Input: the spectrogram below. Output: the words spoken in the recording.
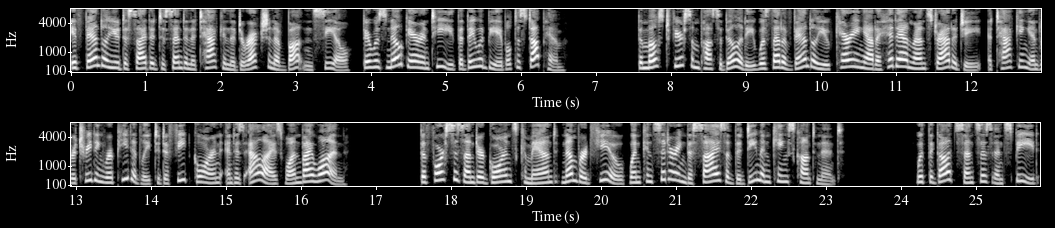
If Vandalieu decided to send an attack in the direction of Botan's seal, there was no guarantee that they would be able to stop him. The most fearsome possibility was that of Vandalieu carrying out a hit-and-run strategy, attacking and retreating repeatedly to defeat Gorn and his allies one by one. The forces under Gorn's command numbered few when considering the size of the Demon King's continent. With the god's senses and speed,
